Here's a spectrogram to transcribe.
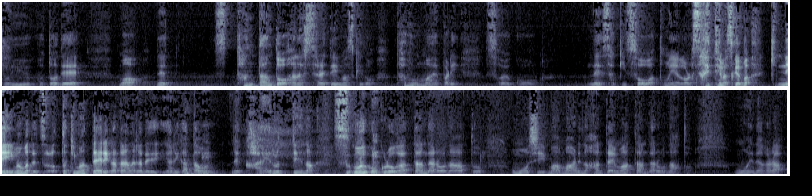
ど。ということで、まあね、淡々とお話しされていますけど、多分まあやっぱり、そういうこう、ね、さっきそうは問屋がおろされていますけど、まあね、今までずっと決まったやり方の中でやり方を、ね、変えるっていうのはすごいご苦労があったんだろうなと思うし、まあ、周りの反対もあったんだろうなと思いながら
